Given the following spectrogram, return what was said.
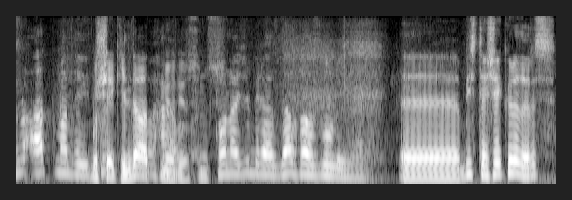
Bunu atmadığı için Bu şekilde atmıyor ha, diyorsunuz. Tonajı biraz daha fazla oluyor yani. Ee, biz teşekkür ederiz.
